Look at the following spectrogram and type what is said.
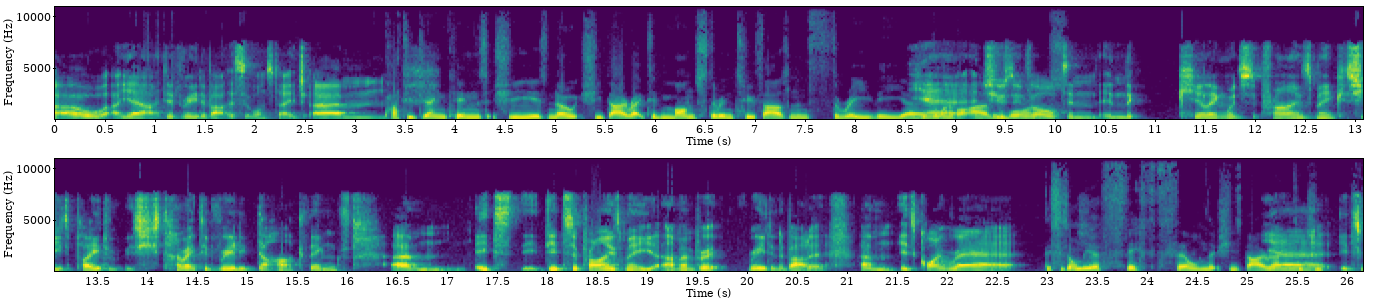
Oh yeah, I did read about this at one stage. Um, Patty Jenkins, she is no, she directed Monster in 2003, the, uh, yeah, the one about and Aileen she was Wuornos. involved in in the killing, which surprised me because she's played, she's directed really dark things. Um, it's it did surprise me. I remember it, reading about it. Um, it's quite rare This is only a fifth film that she's directed. Yeah, it's.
